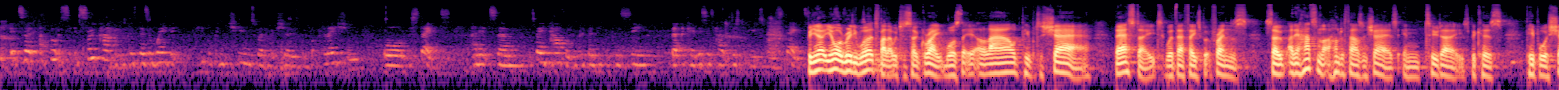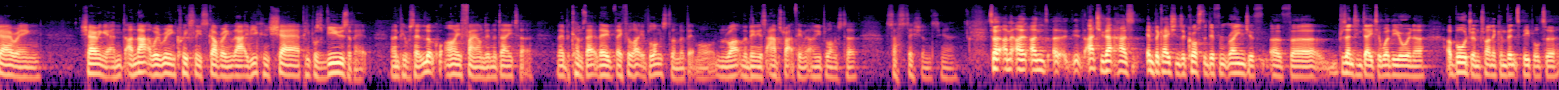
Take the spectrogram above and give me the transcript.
But you know, you know what really worked about that, which is so great, was that it allowed people to share their state with their Facebook friends. So, and it had some like 100,000 shares in two days because people were sharing, sharing it. And, and that we're really increasingly discovering that if you can share people's views of it, and then people say, look what I found in the data, and it becomes, they, they feel like it belongs to them a bit more, rather than being this abstract thing that only belongs to statisticians. Yeah. So, I and uh, actually, that has implications across the different range of, of uh, presenting data, whether you're in a, a boardroom trying to convince people to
